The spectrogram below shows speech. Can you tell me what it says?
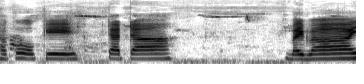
থাকো ওকে টাটা বাই বাই।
